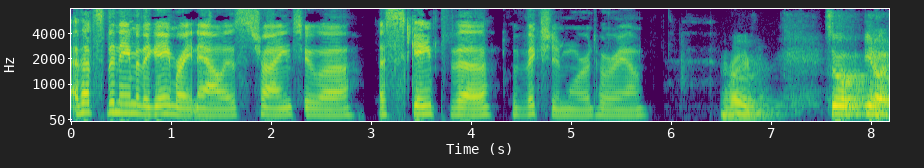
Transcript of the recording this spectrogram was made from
That's the name of the game right now is trying to uh, escape the eviction moratorium. Right. So, you know,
